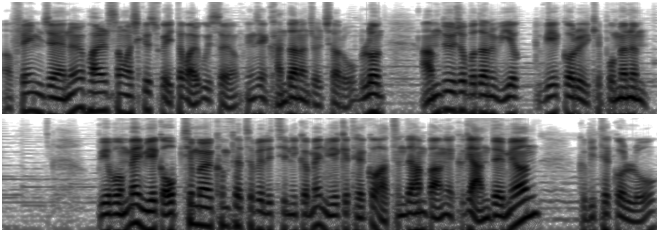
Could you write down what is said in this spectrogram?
어, 프레임젠을 활성화시킬 수가 있다고 알고 있어요. 굉장히 간단한 절차로 물론 암드 유저보다는 위에 위에 거를 이렇게 보면은 위에 보면 맨 위에 거 옵티멀 컴패티빌리티니까 맨 위에 게 될 것 같은데 한 방에 그게 안 되면 그 밑에 걸로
